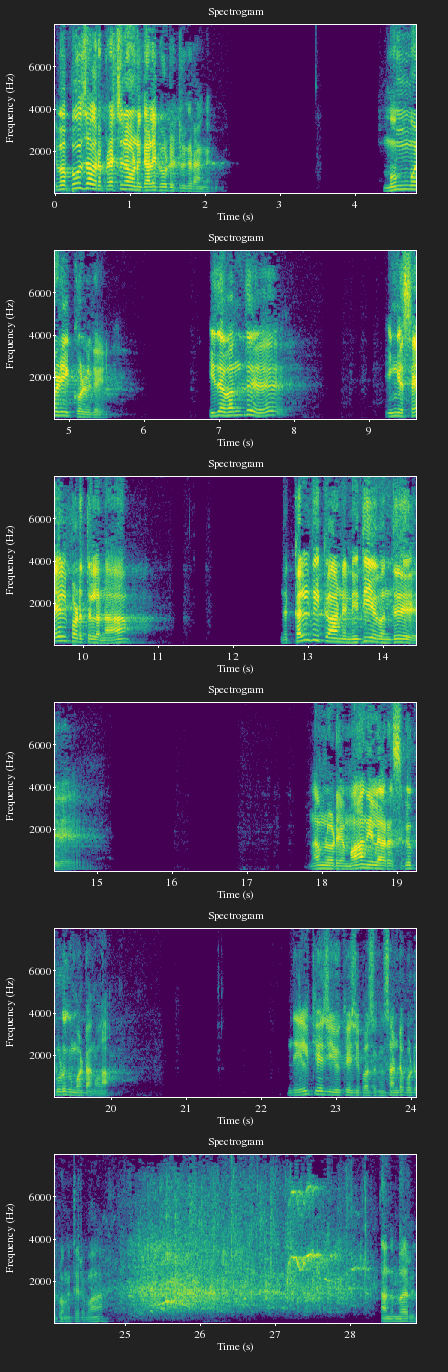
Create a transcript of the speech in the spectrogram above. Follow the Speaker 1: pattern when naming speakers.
Speaker 1: இப்ப புதுசா ஒரு பிரச்சனை ஒன்று கிளப்பி விட்டுட்டு இருக்கிறாங்க மும்மொழி கொள்கை. இதை வந்து இங்க செயல்படுத்தலைன்னா இந்த கல்விக்கான நிதியை வந்து நம்மளுடைய மாநில அரசுக்கு கொடுக்க மாட்டாங்களாம். இந்த எல்கேஜி யூகேஜி பசங்க சண்டை போட்டுப்பாங்க தெரியுமா? அந்த மாதிரி.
